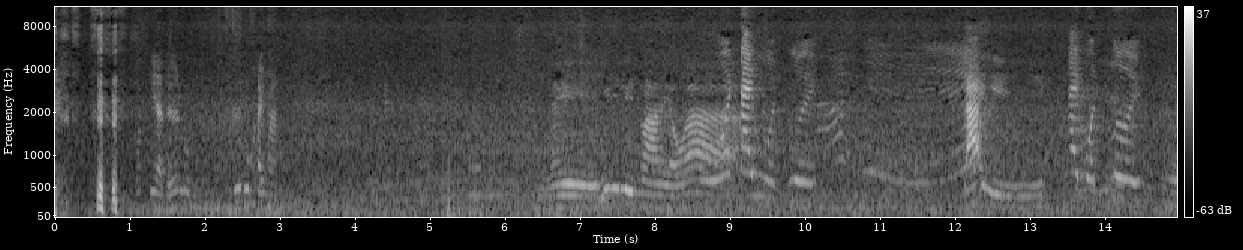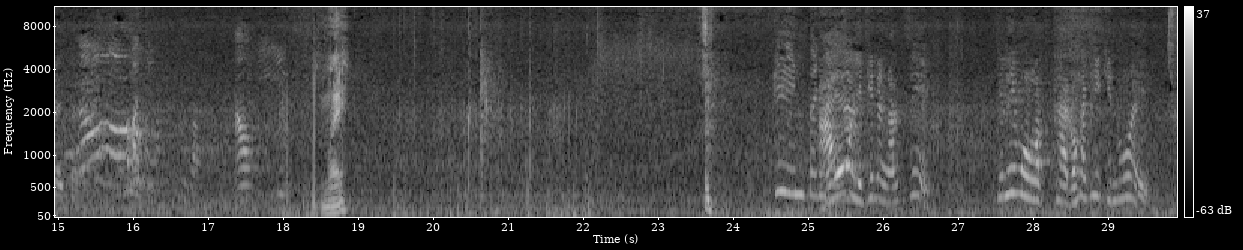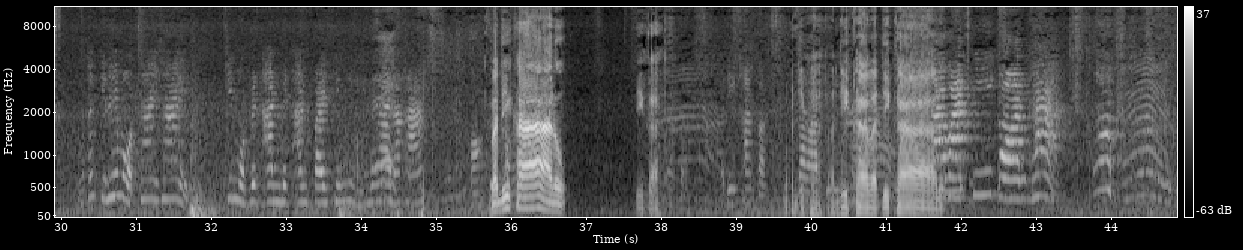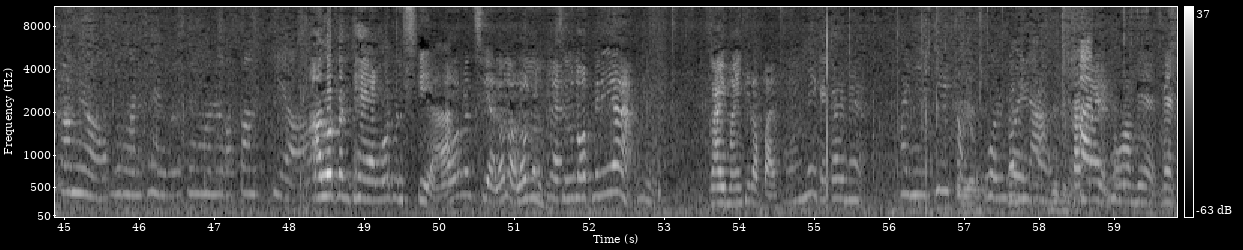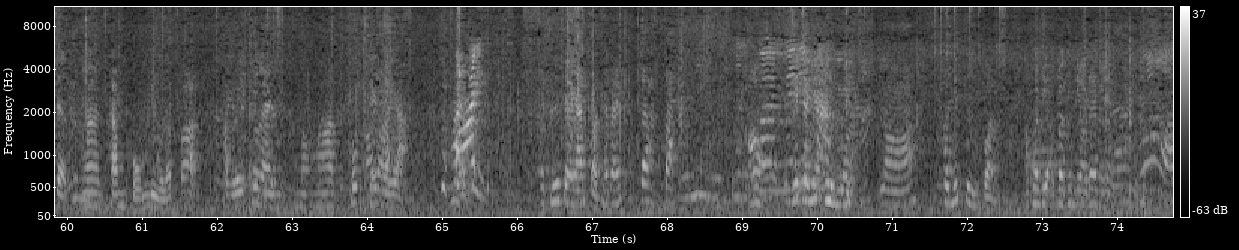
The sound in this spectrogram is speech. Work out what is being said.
ก็เตี้ยเด้อรุ่นคือดูใครมา เฮ้ยพี่ลินมาแล้วว่าโอ้ยตายหมดเลยได้อีกตายหมดเลยอะไรแต่เอาไหมพี่ลินเป็นไงเอาอย่ากินอย่างนั้นสิ กินให้หมดค่ะเราให้พี่กินด้วยหนูต้องกินให้หมดใช่ใช่กินหมดเป็นอันเป็นอันไปทิ้งอย่างนี้ไม่ได้นะคะของ สวัสดีค่ะลูกสวัสดีค่ะสวัสดีค่ะก่อนสวัสดีค่ะสวัสดีค่ะสวัสดีค่ะสลูกวัสดีก่อนค่ะข้าวเหนียวคือมันแพงคือมันก็ต้นเขียวอารถมันแพงรถมันเสีย รถมันเสียแล้วเหรอรถมันแพงซื้อรถไหมเนี่ยไกลไหมที่เราไปอ๋อนี่ใกล้ๆแม่ใครมีพี่สองคนด้วยนะใช่เพราะว่าแม่แม่จะมาทำผมอยู่แล้วก็ทำเล็กอะไรมามาทุบเช็คเลยอะ ใช่ไปซื้อจักรยานก่อนใช่ไหมจ้ะไปอ๋อเช็คจะไม่ตื่นเลยหรอ คนที่ตื่นก่อน เอาคนเดียวเอาไปคนเดียวได้ไหมเหรอ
